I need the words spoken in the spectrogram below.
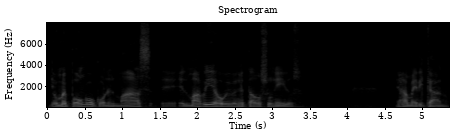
Yo me pongo con el más, eh, el más viejo vive en Estados Unidos, es americano.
